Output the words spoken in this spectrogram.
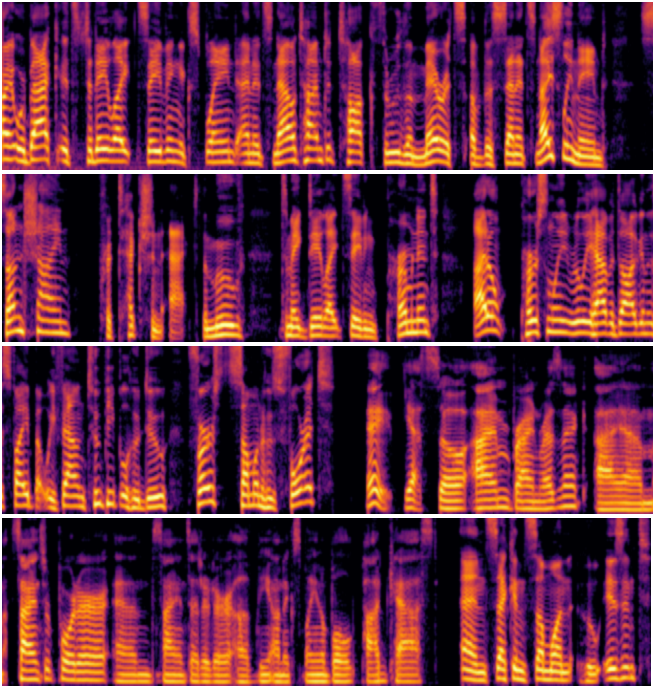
All right, we're back. It's Today Light Saving Explained, and it's now time to talk through the merits of the Senate's nicely named Sunshine Protection Act, the move to make daylight saving permanent. I don't personally really have a dog in this fight, but we found two people who do. First, someone who's for it. Hey, yes. So I'm Brian Resnick. I am science reporter and science editor of the Unexplainable podcast and second, someone who isn't.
